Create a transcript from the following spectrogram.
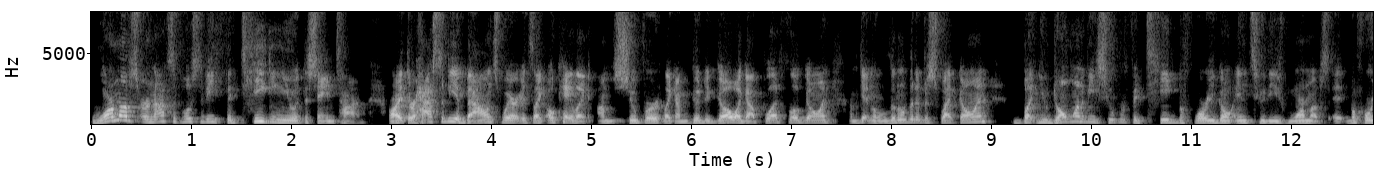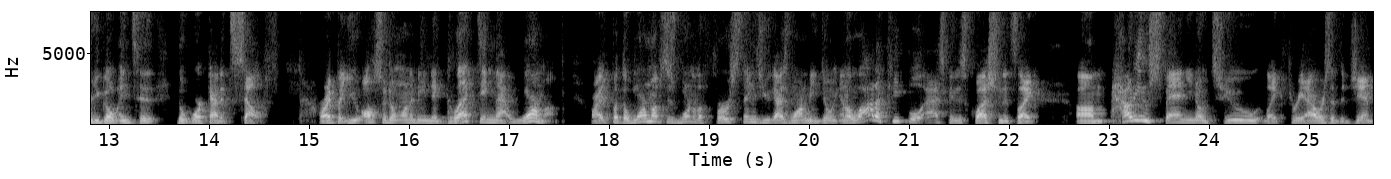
Warm ups are not supposed to be fatiguing you at the same time. All right. There has to be a balance where it's like, okay, like I'm super, like I'm good to go. I got blood flow going. I'm getting a little bit of a sweat going, but you don't want to be super fatigued before you go into these warm ups, eh, before you go into the workout itself. All right. But you also don't want to be neglecting that warm up. All right. But the warm ups is one of the first things you guys want to be doing. And a lot of people ask me this question. It's like, um, how do you spend, you know, two, like three hours at the gym?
